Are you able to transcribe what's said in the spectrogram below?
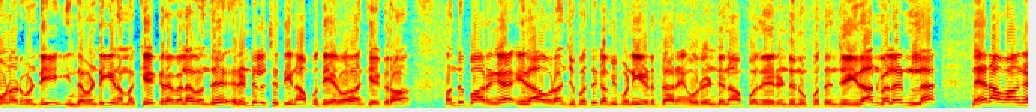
ஓனர் வண்டி. இந்த வண்டிக்கு நம்ம கேட்குற விலை வந்து ரெண்டு லட்சத்தி நாற்பத்தி ரூபா தான் கேட்குறோம். வந்து பாருங்கள் ஏதாவது ஒரு அஞ்சு பத்து கம்மி பண்ணி எடுத்தாரேன் ஒரு ரெண்டு நாற்பது ரெண்டு முப்பத்தஞ்சு இதான் விலைன்னு இல்லை. நேராக வாங்க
